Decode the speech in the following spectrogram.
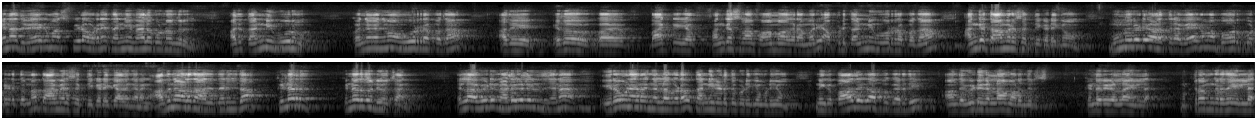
ஏன்னா அது வேகமாக ஸ்பீடாக உடனே தண்ணியை மேலே கொண்டு வந்துடுது அது தண்ணி ஊறணும். கொஞ்சம் கொஞ்சமாக ஊறுறப்ப தான் அது ஏதோ பாக்டீரியா ஃபங்கஸ்லாம் ஃபார்ம் ஆகுற மாதிரி அப்படி தண்ணி ஊறுறப்ப தான் அங்கே தாமிர சக்தி கிடைக்கும். முந்நூறு அடி ஆழத்தில் வேகமாக போர் போட்டு எடுத்தோம்னா தாமிர சக்தி கிடைக்காதுங்கிறாங்க. அதனால தான் அது தெரிஞ்சு தான் கிணறு கிணறு தோண்டி வச்சாங்க. எல்லா வீடு நடுவில் இருந்துச்சுன்னா இரவு நேரங்களில் கூட தண்ணீர் எடுத்து குடிக்க முடியும். இன்றைக்கி பாதுகாப்பு கருதி அந்த வீடுகள்லாம் மறைஞ்சிருச்சு கிணறுகள்லாம் இல்லை. முற்றம்ங்கிறதே இல்லை.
